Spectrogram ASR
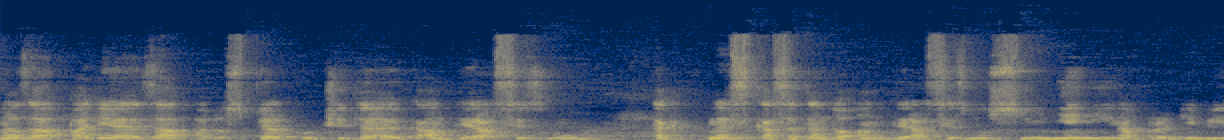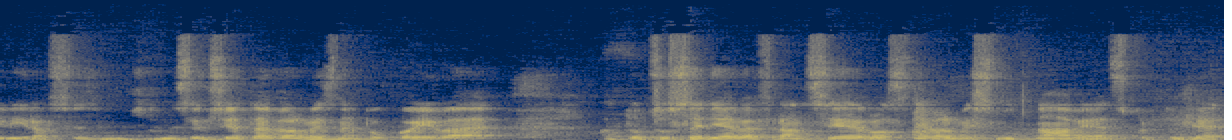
na západě, západ dospěl k, určité, k antirasismu, tak dneska se tento antirasismus mění na protibílý rasismus. Myslím si, že to je velmi znepokojivé. A to, co se děje ve Francii, je vlastně velmi smutná věc, protože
